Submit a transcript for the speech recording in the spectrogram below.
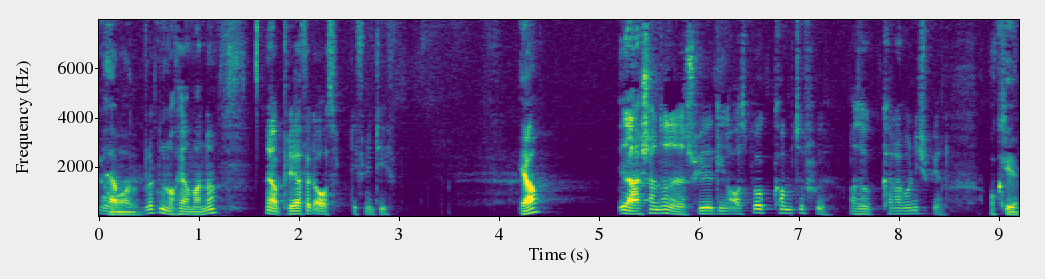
Hermann. bleibt nur noch Hermann, ne? Ja, Player fällt aus, definitiv. Ja? Ja, stand drin, das Spiel gegen Augsburg kommt zu früh. Also kann er wohl nicht spielen. Okay,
